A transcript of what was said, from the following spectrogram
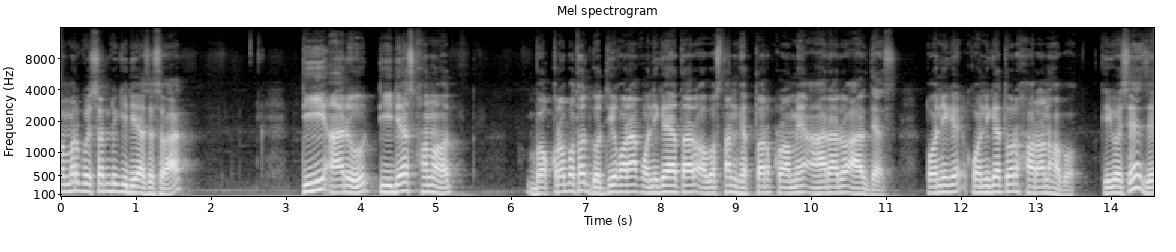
নম্বৰ কুৱেশ্যনটো কি দিয়া আছে চোৱা? টি আৰু টি ডেছখনত বক্ৰপথত গতি কৰা কণিকা এটাৰ অৱস্থান ভেক্টৰ ক্ৰমে আৰ আৰু আৰ ডেছ কণিকা কণিকাটোৰ হৰণ হ'ব। কি কৈছে? যে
